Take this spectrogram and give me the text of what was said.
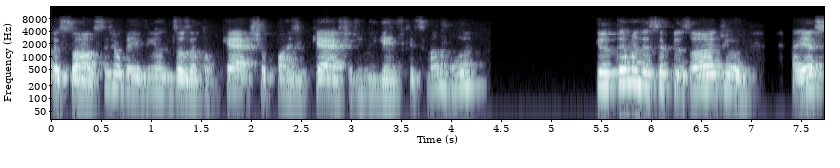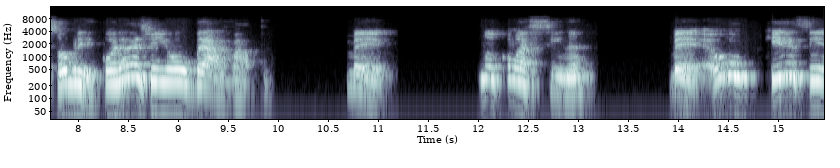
pessoal, sejam bem-vindos ao Zetoncast, o podcast onde ninguém fica em cima do muro. E o tema desse episódio é sobre coragem ou bravata. Bem, como assim, né? Bem, o que assim,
